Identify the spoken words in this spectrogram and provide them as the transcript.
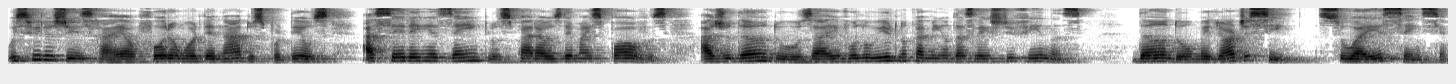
Os filhos de Israel foram ordenados por Deus a serem exemplos para os demais povos, ajudando-os a evoluir no caminho das leis divinas, dando o melhor de si, sua essência,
